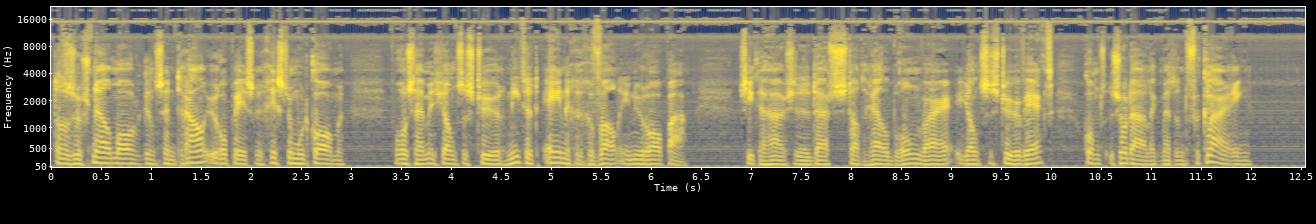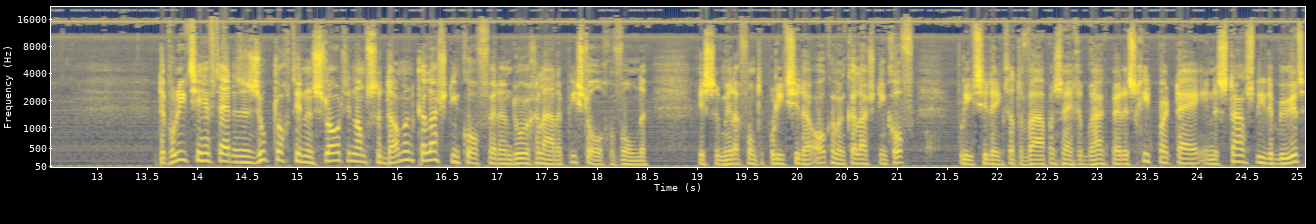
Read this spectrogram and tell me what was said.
dat er zo snel mogelijk een centraal Europees register moet komen. Volgens hem is Janssen Steur niet het enige geval in Europa. Het ziekenhuis in de Duitse stad Heilbronn, waar Janssen Steur werkt, komt zo dadelijk met een verklaring. De politie heeft tijdens een zoektocht in een sloot in Amsterdam een kalasjnikov en een doorgeladen pistool gevonden. Gistermiddag vond de politie daar ook al een kalasjnikov. De politie denkt dat de wapens zijn gebruikt bij de schietpartij in de staatsliedenbuurt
